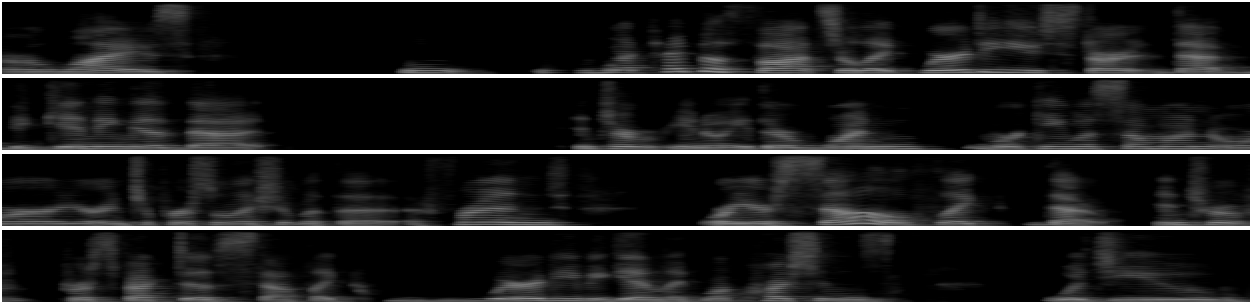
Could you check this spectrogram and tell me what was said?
our lives. What type of thoughts or like where do you start that beginning of that inter you know either one working with someone or your interpersonal relationship with a, a friend or yourself like that introspective stuff like where do you begin? Like what questions would you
